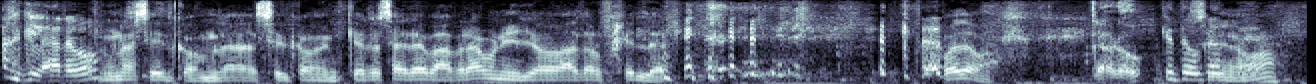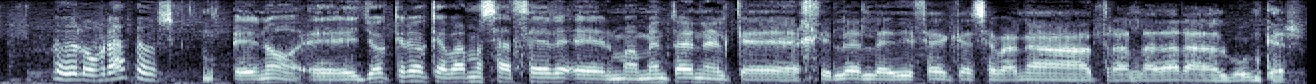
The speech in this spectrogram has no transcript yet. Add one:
Ah, claro. Una sitcom, la sitcom. Quiero ser Eva Brown y yo Adolf Hitler. ¿Puedo? Claro. ¿Qué tengo Sí, que hacer? ¿no? Lo de los brazos. Eh, no, eh, yo creo que vamos a hacer el momento en el que Hitler le dice que se van a trasladar al búnker.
